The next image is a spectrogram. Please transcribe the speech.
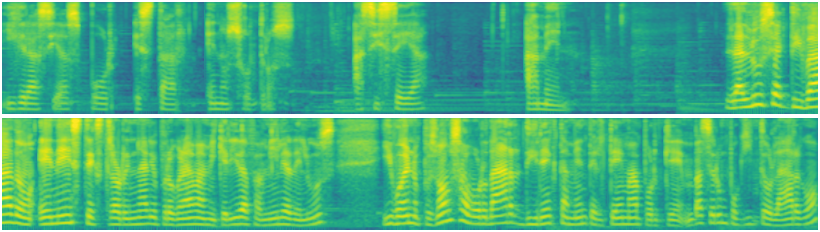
y gracias por estar en nosotros. Así sea. Amén. La luz se ha activado en este extraordinario programa, mi querida familia de luz. Y bueno, pues vamos a abordar directamente el tema porque va a ser un poquito largo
